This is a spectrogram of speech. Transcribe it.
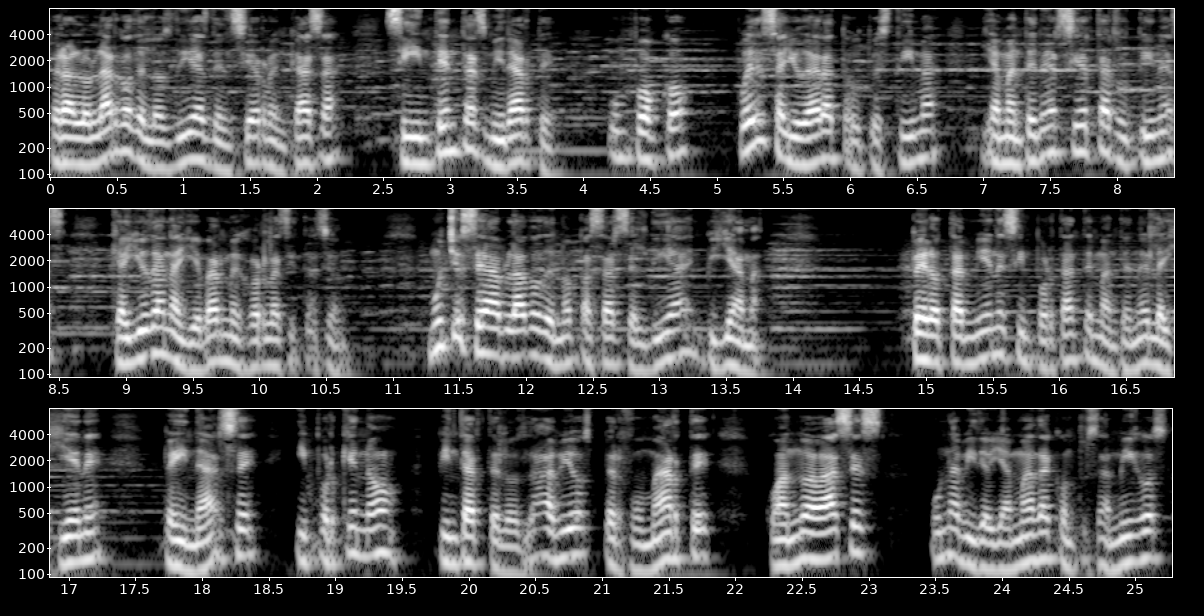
pero a lo largo de los días de encierro en casa, si intentas mirarte un poco, puedes ayudar a tu autoestima y a mantener ciertas rutinas que ayudan a llevar mejor la situación. Mucho se ha hablado de no pasarse el día en pijama, pero también es importante mantener la higiene, peinarse y, ¿por qué no?, pintarte los labios, perfumarte cuando haces una videollamada con tus amigos,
